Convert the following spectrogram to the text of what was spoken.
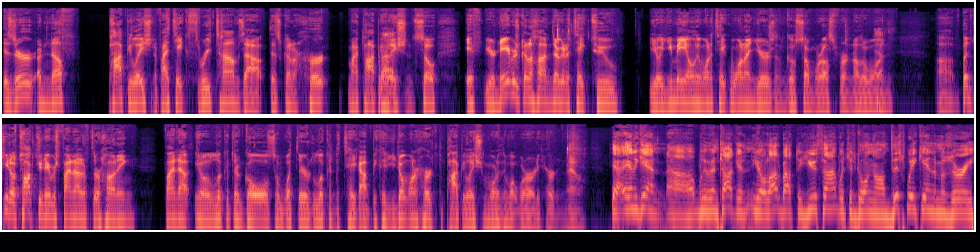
Is there enough population if I take three toms out that's going to hurt my population? So if your neighbor's going to hunt, they're going to take two. You know, you may only want to take one on yours and go somewhere else for another one. Uh, but you know, talk to your neighbors, find out if they're hunting, find out you know, look at their goals and what they're looking to take out because you don't want to hurt the population more than what we're already hurting now. Yeah, and again, uh, we've been talking, you know, a lot about the youth hunt, which is going on this weekend in Missouri,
